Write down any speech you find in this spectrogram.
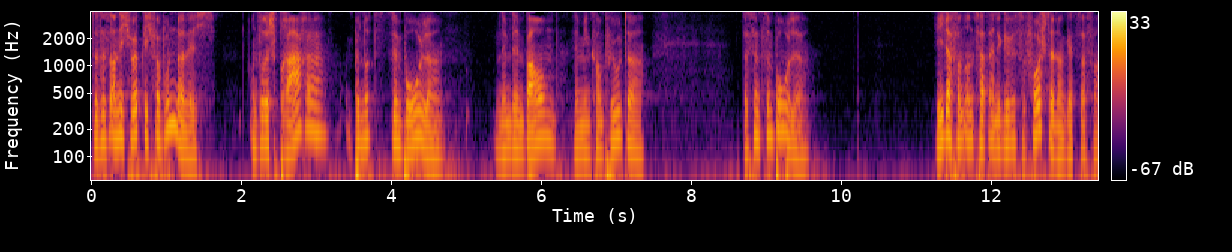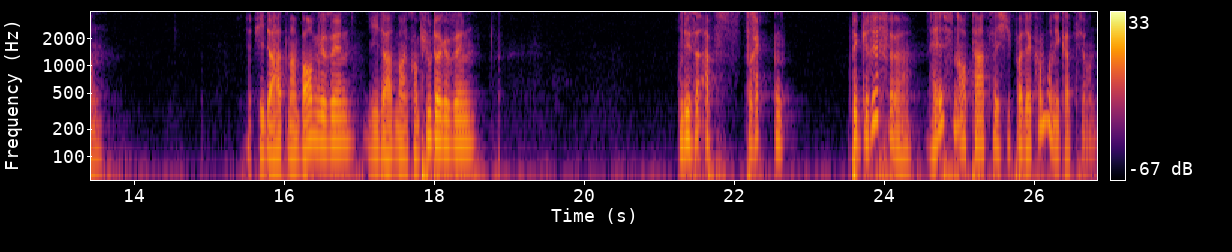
Das ist auch nicht wirklich verwunderlich. Unsere Sprache benutzt Symbole. Nimm den Baum, nimm den Computer. Das sind Symbole. Jeder von uns hat eine gewisse Vorstellung jetzt davon. Jeder hat mal einen Baum gesehen, jeder hat mal einen Computer gesehen. Und diese abstrakten Begriffe helfen auch tatsächlich bei der Kommunikation.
